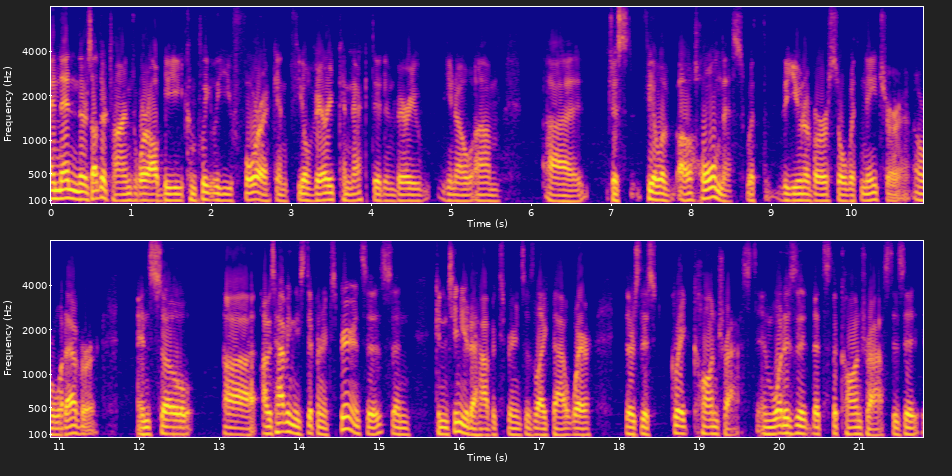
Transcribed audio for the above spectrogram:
and then there's other times where I'll be completely euphoric and feel very connected and very, you know, um, uh, just feel a, a wholeness with the universe or with nature or whatever. And so uh, I was having these different experiences and continue to have experiences like that where there's this great contrast. And what is it that's the contrast? Is it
